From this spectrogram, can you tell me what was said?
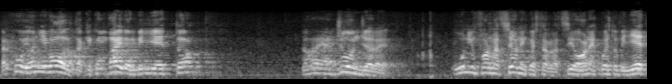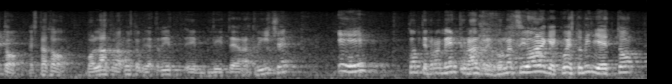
Per cui ogni volta che convalido un biglietto dovrei aggiungere un'informazione in questa relazione, questo biglietto è stato bollato da questa obliteratrice e contemporaneamente un'altra informazione che questo biglietto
